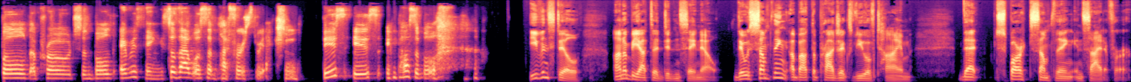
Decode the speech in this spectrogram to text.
bold approach and bold everything. So that was my first reaction. This is impossible. Even still, Anne Beate didn't say no. There was something about the project's view of time that sparked something inside of her.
